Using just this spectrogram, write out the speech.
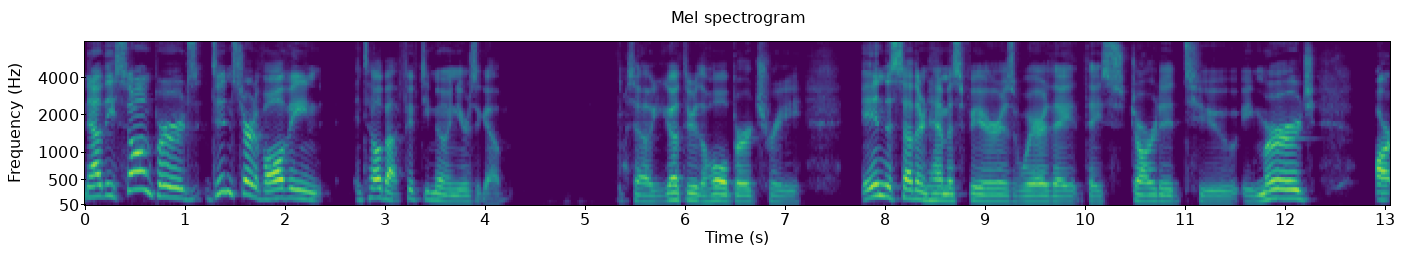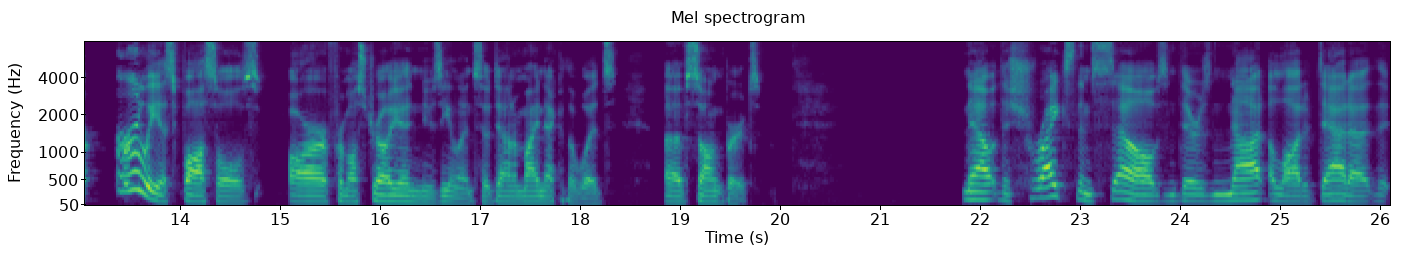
Now these songbirds didn't start evolving until about 50 million years ago. So you go through the whole bird tree, in the southern hemisphere is where they they started to emerge. Our earliest fossils are from Australia and New Zealand, so down in my neck of the woods of songbirds. Now, the shrikes themselves, there's not a lot of data.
